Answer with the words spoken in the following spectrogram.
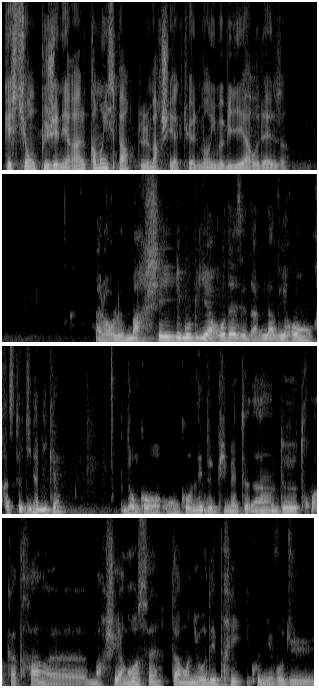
question plus générale, comment il se porte le marché actuellement immobilier à Rodez? Alors, le marché immobilier à Rodez et dans l'Aveyron reste dynamique. Donc, on, connaît depuis maintenant 2, 3, 4 ans euh, marché en hausse, hein, tant au niveau des prix qu'au niveau du,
